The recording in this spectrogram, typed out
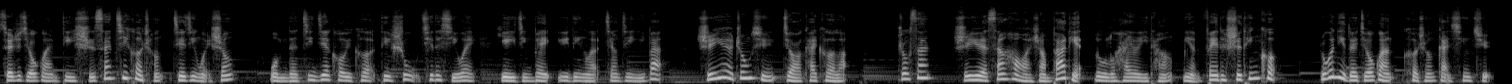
随着酒馆第十三期课程接近尾声，我们的进阶口语课第十五期的席位也已经被预定了将近一半，十一月中旬就要开课了。周三，十一月三号晚上八点，露露还有一堂免费的试听课。如果你对酒馆课程感兴趣，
